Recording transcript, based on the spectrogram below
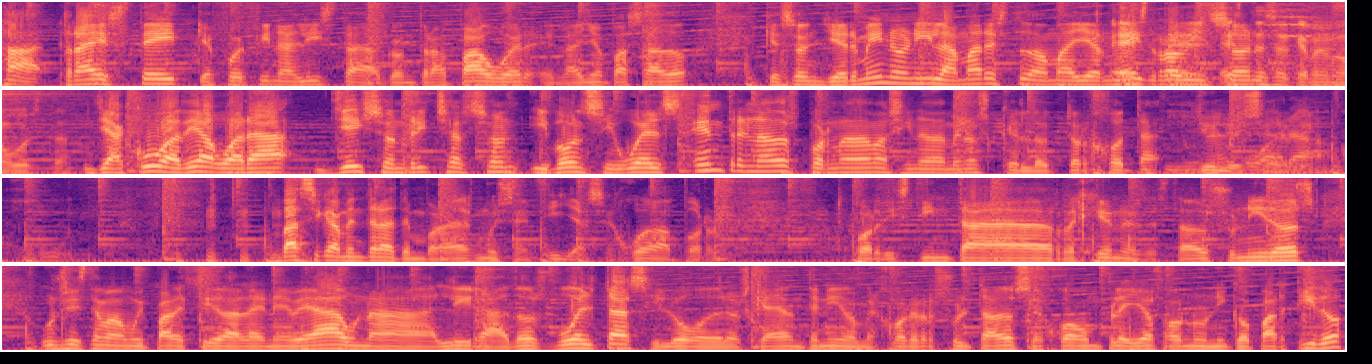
a Tri-State, que fue finalista contra Power el año pasado, que son Jermaine O'Neal, Amar Studamayer, Nate Este, Robinson, este es el que a mí me gusta. Yakuba Diaguara, Jason Richardson y Bonsi Wells, entrenados por nada más y nada menos que el Dr. J. Julius. Básicamente la temporada es muy sencilla, se juega por, por distintas regiones de Estados Unidos, un sistema muy parecido a la NBA, una liga a dos vueltas y luego de los que hayan tenido mejores resultados se juega un playoff a un único partido.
